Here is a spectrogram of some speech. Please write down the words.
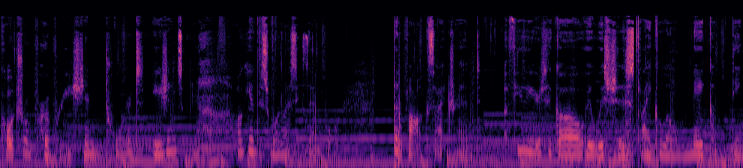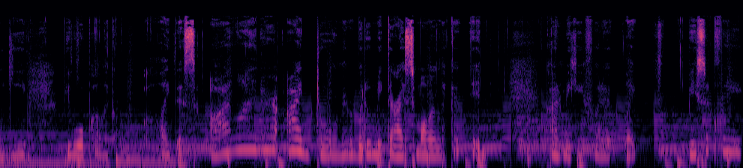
cultural appropriation towards asians. I'll give this one last example. The fox eye trend. A few years ago it was just like a little makeup thingy. People will put like like this eyeliner. I don't remember but it would make their eyes smaller like it did kind of making fun of like basically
